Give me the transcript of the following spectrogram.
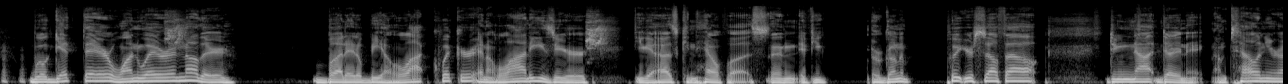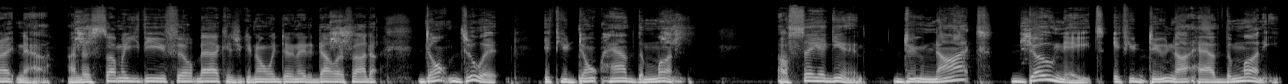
we'll get there one way or another, but it'll be a lot quicker and a lot easier if you guys can help us. And if you are going to put yourself out, do not donate. I'm telling you right now. I know some of you feel bad because you can only donate a dollar five. dollars. Don't do it if you don't have the money. I'll say again, do not donate if you do not have the money.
